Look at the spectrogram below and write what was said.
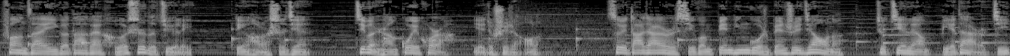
放在一个大概合适的距离，定好了时间，基本上过一会儿啊也就睡着了。所以大家要是习惯边听故事边睡觉呢，就尽量别戴耳机，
